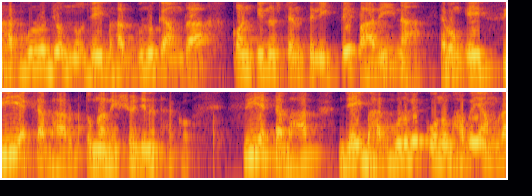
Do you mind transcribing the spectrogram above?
ভাতগুলোর জন্য যেই ভাতগুলোকে আমরা কন্টিনিউয়াস টেন্সে লিখতে পারি না। এবং এই সি একটা ভার্ব তোমরা নিশ্চয়ই জেনে থাকো। সি একটা ভার্ব যেই ভার্বগুলোকে কোনোভাবেই আমরা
